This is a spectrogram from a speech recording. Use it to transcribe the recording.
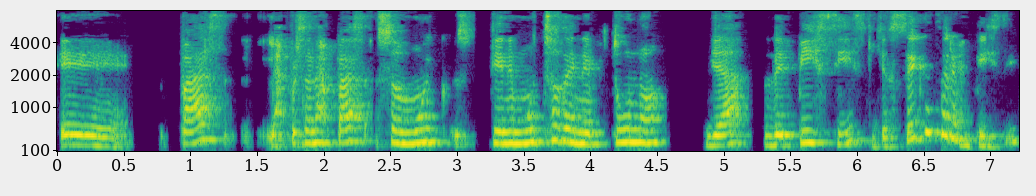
eh, paz, las personas paz son muy, tienen mucho de Neptuno, ¿ya? De Pisces, yo sé que tú eres Pisces,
